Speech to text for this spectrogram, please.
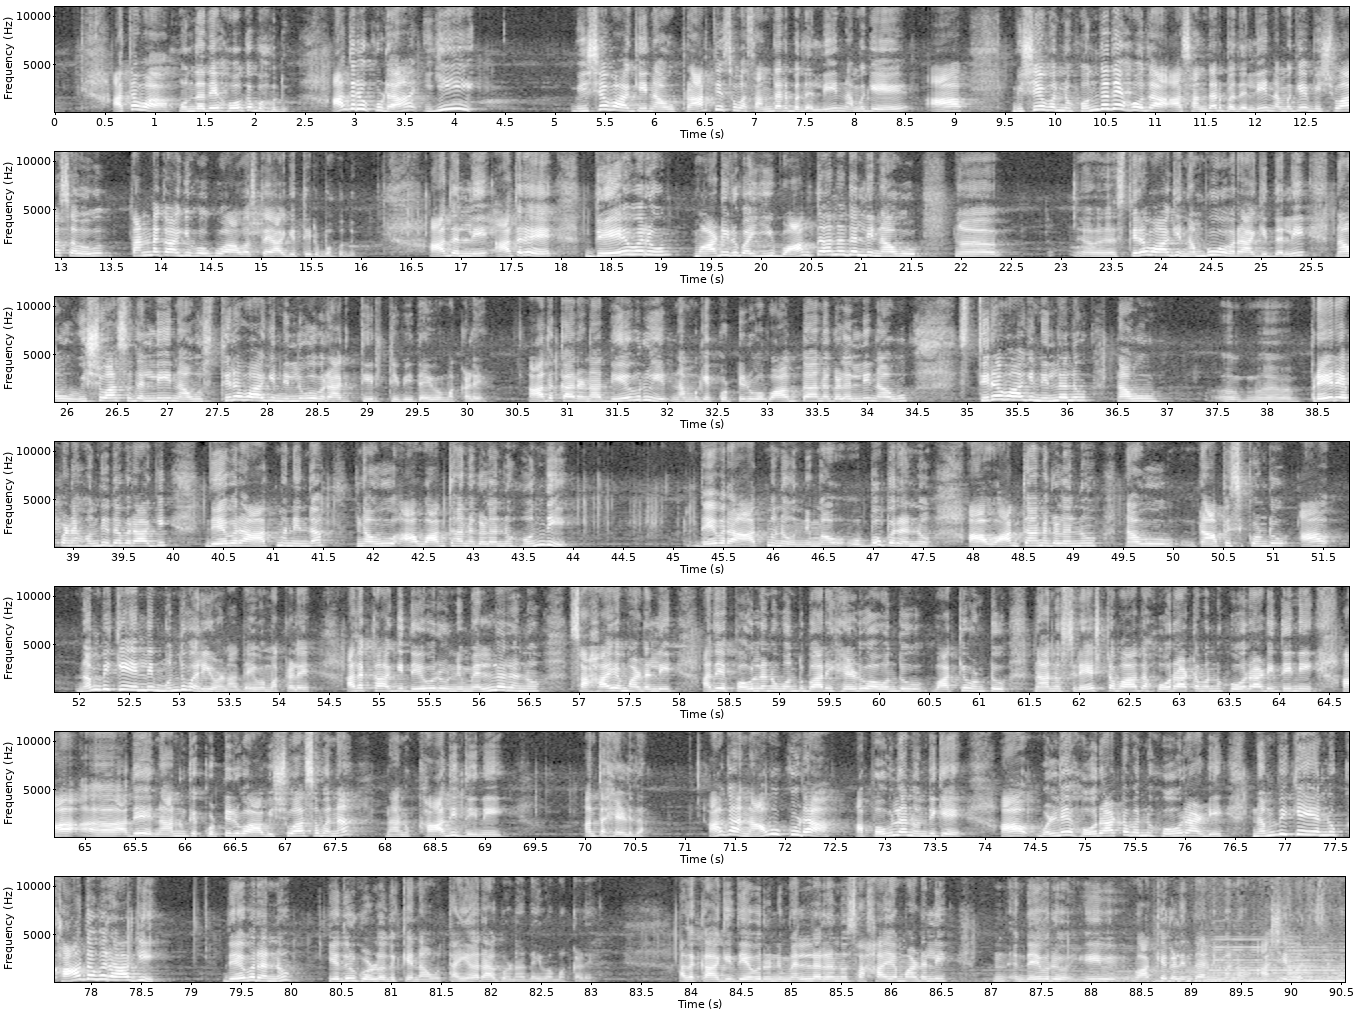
ಅಥವಾ ಹೊಂದದೇ ಹೋಗಬಹುದು. ಆದರೂ ಕೂಡ ಈ ವಿಷಯವಾಗಿ ನಾವು ಪ್ರಾರ್ಥಿಸುವ ಸಂದರ್ಭದಲ್ಲಿ ನಮಗೆ ಆ ವಿಷಯವನ್ನು ಹೊಂದದೇ ಹೋದ ಆ ಸಂದರ್ಭದಲ್ಲಿ ನಮಗೆ ವಿಶ್ವಾಸವು ತಣ್ಣಗಾಗಿ ಹೋಗುವ ಅವಸ್ಥೆ ಆಗಿತ್ತಿರಬಹುದು. ಆದಲ್ಲಿ, ಆದರೆ ದೇವರು ಮಾಡಿರುವ ಈ ವಾಗ್ದಾನದಲ್ಲಿ ನಾವು ಸ್ಥಿರವಾಗಿ ನಂಬುವವರಾಗಿದ್ದಲ್ಲಿ ನಾವು ವಿಶ್ವಾಸದಲ್ಲಿ ನಾವು ಸ್ಥಿರವಾಗಿ ನಿಲ್ಲುವವರಾಗಿ ತೀರ್ತೀವಿ ದೈವ ಮಕ್ಕಳೇ. ಆದ ಕಾರಣ ದೇವರು ನಮಗೆ ಕೊಟ್ಟಿರುವ ವಾಗ್ದಾನಗಳಲ್ಲಿ ನಾವು ಸ್ಥಿರವಾಗಿ ನಿಲ್ಲಲು ನಾವು ಪ್ರೇರೇಪಣೆ ಹೊಂದಿದವರಾಗಿ ದೇವರ ಆತ್ಮನಿಂದ ನಾವು ಆ ವಾಗ್ದಾನಗಳನ್ನು ಹೊಂದಿ ದೇವರ ಆತ್ಮನು ನಿಮ್ಮ ಒಬ್ಬೊಬ್ಬರನ್ನು ಆ ವಾಗ್ದಾನಗಳನ್ನು ನಾವು ಜ್ಞಾಪಿಸಿಕೊಂಡು ಆ ನಂಬಿಕೆಯಲ್ಲಿ ಮುಂದುವರಿಯೋಣ ದೈವ ಮಕ್ಕಳೇ. ಅದಕ್ಕಾಗಿ ದೇವರು ನಿಮ್ಮೆಲ್ಲರನ್ನು ಸಹಾಯ ಮಾಡಲಿ. ಅದೇ ಪೌಲನು ಒಂದು ಬಾರಿ ಹೇಳುವ ಒಂದು ವಾಕ್ಯ ಉಂಟು, ನಾನು ಶ್ರೇಷ್ಠವಾದ ಹೋರಾಟವನ್ನು ಹೋರಾಡಿದ್ದೀನಿ. ಆ ಅದೇ ನನಗೆ ಕೊಟ್ಟಿರುವ ಆ ವಿಶ್ವಾಸವನ್ನು ನಾನು ಕಾದಿದ್ದೀನಿ ಅಂತ ಹೇಳಿದ. ಆಗ ನಾವು ಕೂಡ ಆ ಪೌಲನೊಂದಿಗೆ ಆ ಒಳ್ಳೆಯ ಹೋರಾಟವನ್ನು ಹೋರಾಡಿ ನಂಬಿಕೆಯನ್ನು ಕಾದವರಾಗಿ ದೇವರನ್ನು ಎದುರುಗೊಳ್ಳೋದಕ್ಕೆ ನಾವು ತಯಾರಾಗೋಣ ದೈವ ಮಕ್ಕಳೇ. ಅದಕ್ಕಾಗಿ ದೇವರು ನಿಮ್ಮೆಲ್ಲರನ್ನು ಸಹಾಯ ಮಾಡಲಿ. ದೇವರು ಈ ವಾಕ್ಯಗಳಿಂದ ನಿಮ್ಮನ್ನು ಆಶೀರ್ವದಿಸಲಿ.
